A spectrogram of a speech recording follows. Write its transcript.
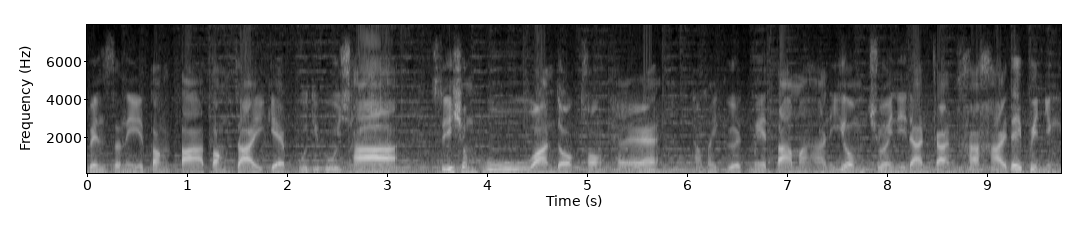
เป็นเสน่ห์ต้องตาต้องใจแก่ผู้ที่บูชา สีชมพูวานดอกทองแท้ทำให้เกิดเมตตามหานิยมช่วยในด้านการค้าขายได้เป็นอย่าง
